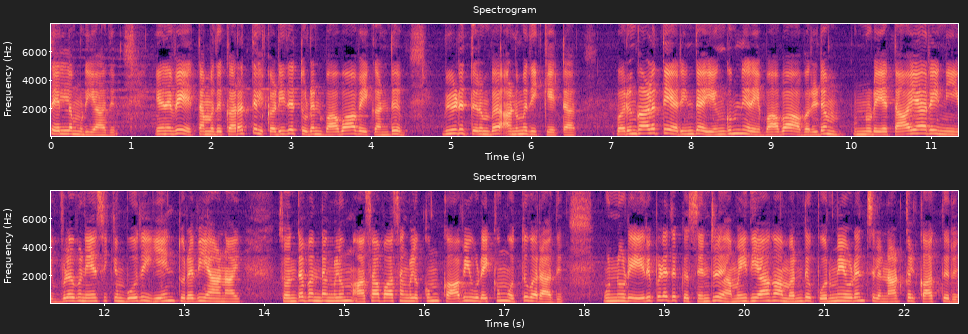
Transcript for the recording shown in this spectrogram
செல்ல முடியாது. எனவே தமது கரத்தில் கடிதத்துடன் பாபாவை கண்டு வீடு திரும்ப அனுமதி கேட்டார். வருங்காலத்தை அறிந்த எங்கும் நிறை பாபா அவரிடம் உன்னுடைய தாயாரை நீ இவ்வளவு நேசிக்கும் போது ஏன் துறவியானாய்? சொந்த பந்தங்களும் ஆசாபாசங்களுக்கும் காவி உடைக்கும் ஒத்து வராது. உன்னுடைய இருப்பிடத்துக்கு சென்று அமைதியாக அமர்ந்து பொறுமையுடன் சில நாட்கள் காத்திரு.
